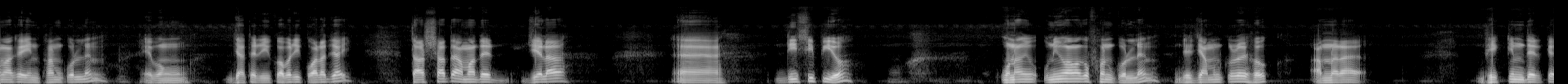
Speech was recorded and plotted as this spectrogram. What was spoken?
আমাকে ইনফর্ম করলেন এবং যাতে রিকভারি করা যায়, তার সাথে আমাদের জেলা ডিসিপিও উনি উনিও আমাকে ফোন করলেন যে যেমন করে হোক আপনারা ভিকটিমদেরকে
